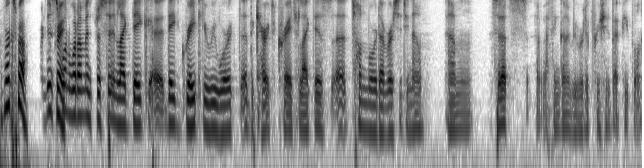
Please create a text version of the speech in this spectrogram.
It works well. For this one, what I'm interested in, like they uh, they greatly reworked uh, the character creator. Like there's a ton more diversity now. Um, so that's I think going to be really appreciated by people.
